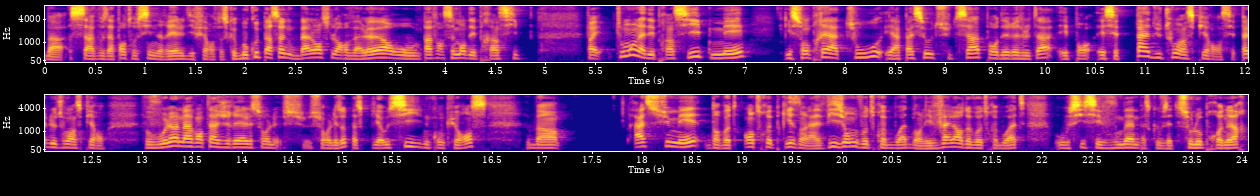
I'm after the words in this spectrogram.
bah ça vous apporte aussi une réelle différence. Parce que beaucoup de personnes balancent leurs valeurs ou pas forcément des principes. Enfin, tout le monde a des principes, mais ils sont prêts à tout et à passer au-dessus de ça pour des résultats et pour et c'est pas du tout inspirant. C'est pas du tout inspirant. Vous voulez un avantage réel sur les, sur les autres parce qu'il y a aussi une concurrence. Ben assumez dans votre entreprise, dans la vision de votre boîte, dans les valeurs de votre boîte, ou si c'est vous-même parce que vous êtes solopreneur,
